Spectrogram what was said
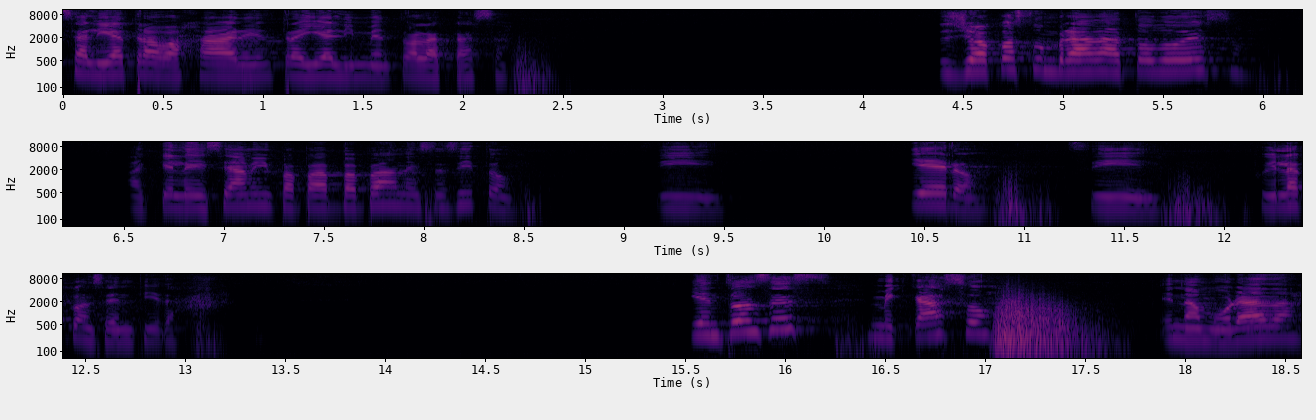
salía a trabajar, él traía alimento a la casa. Entonces yo acostumbrada a todo eso, a que le decía a mi papá, papá, necesito. Sí, quiero. Sí, fui la consentida. Y entonces me caso, enamorada.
